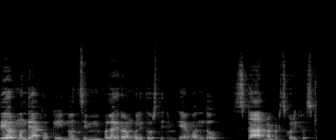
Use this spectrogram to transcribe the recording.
ದೇವ್ರ ಮುಂದೆ ಹಾಕೋಕೆ ಇನ್ನೊಂದು ಸಿಂಪಲ್ ಆಗಿರೋ ರಂಗೋಲಿ ತೋರಿಸ್ತೀನಿ ನಿಮಗೆ. ಒಂದು ಸ್ಟಾರ್ನ ಬಿಡಿಸ್ಕೊಳ್ಳಿ ಫಸ್ಟು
